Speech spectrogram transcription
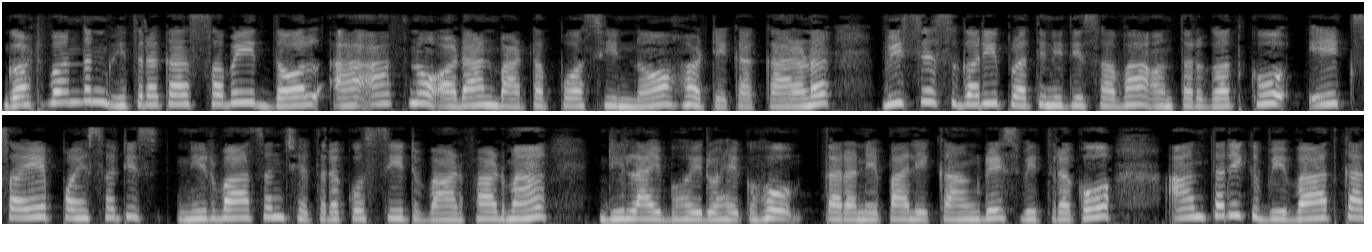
गठबन्धनभित्रका सबै दल आ आफ्नो अडानबाट पछि नहटेका कारण विशेष गरी प्रतिनिधि सभा अन्तर्गतको एक सय पैंसठी निर्वाचन क्षेत्रको सीट बाँडफाँडमा ढिलाइ भइरहेको हो। तर नेपाली कांग्रेसभित्रको आन्तरिक विवादका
